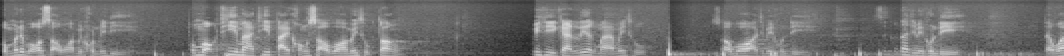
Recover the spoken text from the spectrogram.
ผมไม่ได้บอกว่าสวเป็นคนไม่ดี ผมบอกที่มาที่ไปของสวไม่ถูกต้อง วิธีการเลือกมาไม่ถูก สวอาจจะเป็นคนดี ซึ่งก็น่าจะเป็นคนดี แต่ว่า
